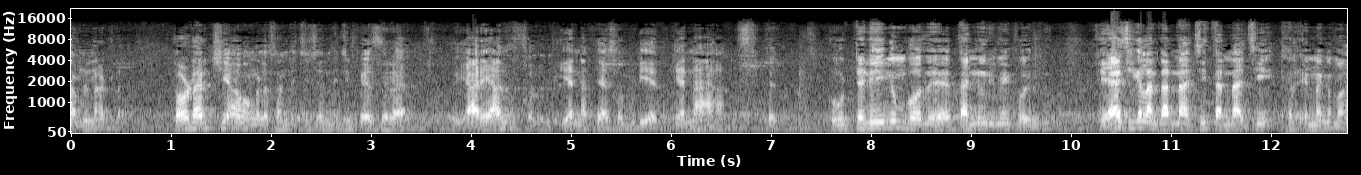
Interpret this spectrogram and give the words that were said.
தமிழ்நாட்டில் தொடர்ச்சியாக அவங்கள சந்தித்து சந்தித்து பேசுகிற யாரையாவது சொல்லுது ஏன்னா பேச முடியாது. ஏன்னா கூட்டணிங்கும் போது தன்னுரிமை போயிடுது பேசிக்கலாம் தன்னாச்சி தன்னாச்சி என்னங்கம்மா?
